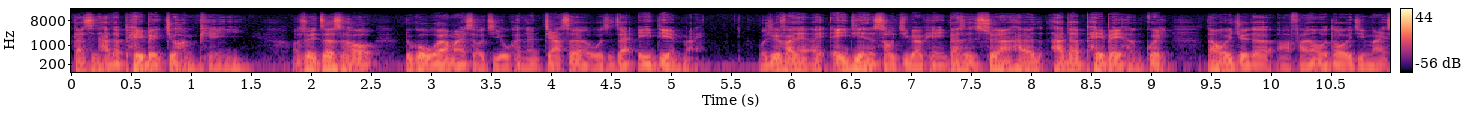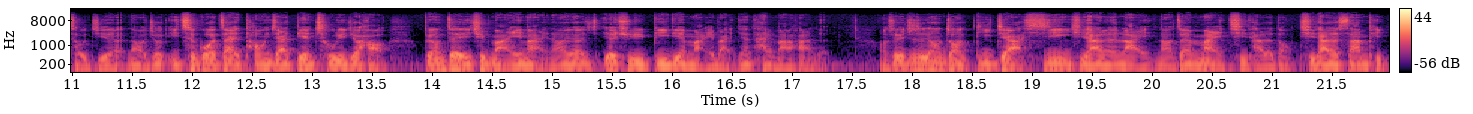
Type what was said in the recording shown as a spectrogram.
但是它的配备就很便宜所以这时候如果我要买手机，我可能假设我是在 A 店买，我就会发现，哎，A 店的手机比较便宜，但是虽然它它的配备很贵，但我就觉得啊，反正我都已经买手机了，那我就一次过在同一家店处理就好，不用这里去买一买，然后要要去 B 店买一买，这样太麻烦了啊。所以就是用这种低价吸引其他人来，然后再卖其他的东其他的商品。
